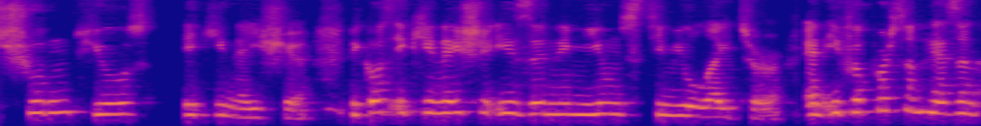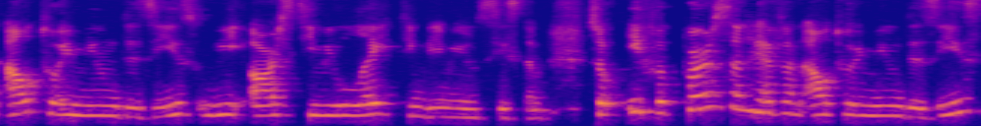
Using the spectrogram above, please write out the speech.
shouldn't use echinacea because echinacea is an immune stimulator. And if a person has an autoimmune disease we are stimulating the immune system. So if a person have an autoimmune disease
